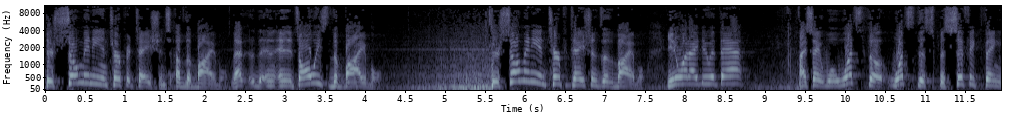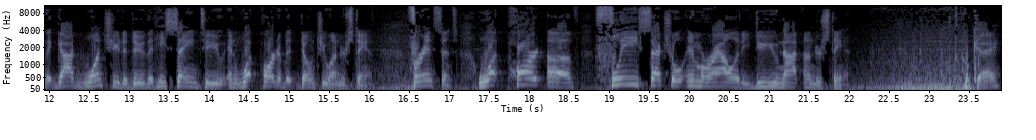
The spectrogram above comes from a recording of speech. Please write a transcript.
there's so many interpretations of the Bible. That, and it's always the Bible. There's so many interpretations of the Bible. You know what I do with that? I say, well, what's the what's the specific thing that God wants you to do that He's saying to you, and what part of it don't you understand? For instance, what part of flee sexual immorality do you not understand? Okay?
